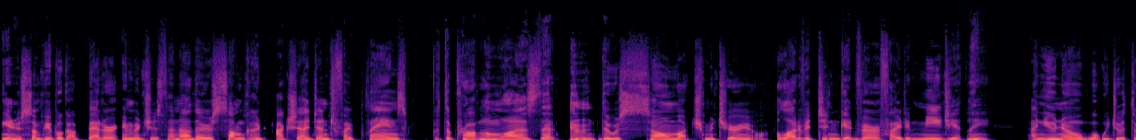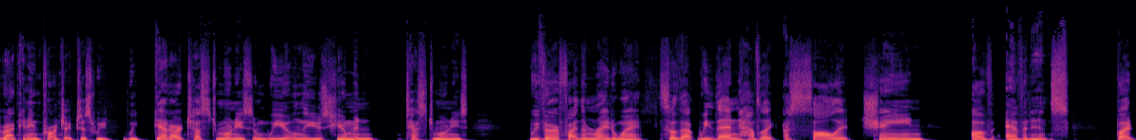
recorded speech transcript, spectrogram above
you know, some people got better images than others, some could actually identify planes. But the problem was that there was so much material. A lot of it didn't get verified immediately. And you know what we do at the Reckoning Project is we we get our testimonies and we only use human testimonies. We verify them right away so that we then have like a solid chain of evidence. But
